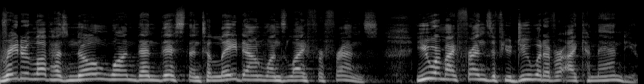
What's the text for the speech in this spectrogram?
Greater love has no one than this, than to lay down one's life for friends. You are my friends if you do whatever I command you.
